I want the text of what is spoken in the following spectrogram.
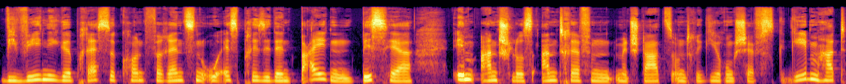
wie wenige Pressekonferenzen US-Präsident Biden bisher im Anschluss Antreffen mit Staats- und Regierungschefs gegeben hat,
